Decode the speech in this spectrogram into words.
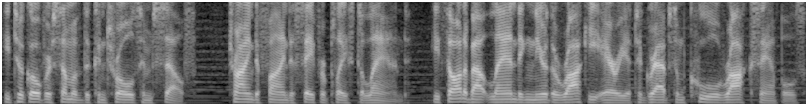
He took over some of the controls himself, trying to find a safer place to land. He thought about landing near the rocky area to grab some cool rock samples,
